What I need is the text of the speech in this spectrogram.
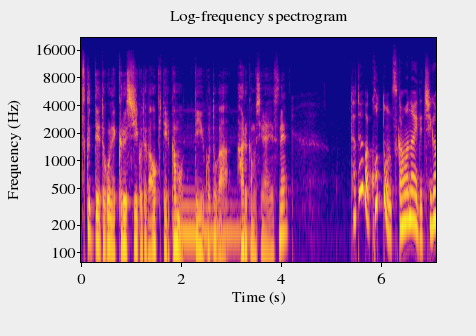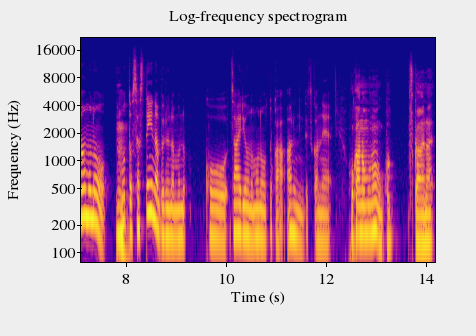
作っているところで苦しいことが起きているかもっていうことがあるかもしれないですね。例えばコットンを使わないで違うものをうんもっとサステイナブルなもの、こう材料のものとかあるんですかね？他のものをこ使わない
